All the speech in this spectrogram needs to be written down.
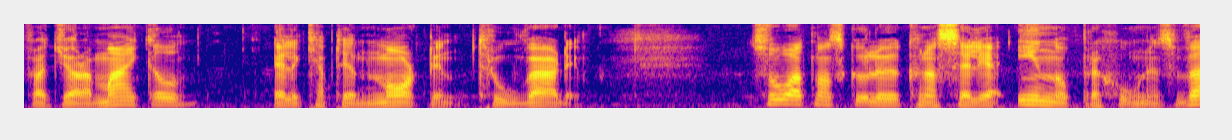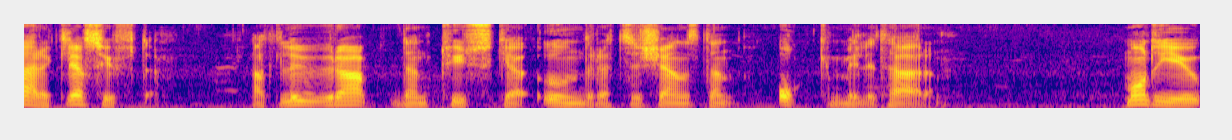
för att göra Michael, eller kapten Martin, trovärdig. Så att man skulle kunna sälja in operationens verkliga syfte. Att lura den tyska underrättelsetjänsten och militären. Montague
